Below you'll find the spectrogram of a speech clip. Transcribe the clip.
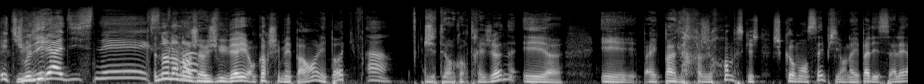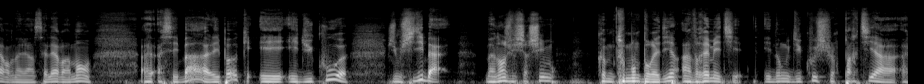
Et tu Je me dis- vivais à Disney, etc. Non, non, non, je, je vivais encore chez mes parents à l'époque. Ah, J'étais encore très jeune et, euh, et avec pas d'argent parce que je, commençais, puis on n'avait pas des salaires, on avait un salaire vraiment a- assez bas à l'époque. Et, et du coup, euh, je me suis dit, bah, maintenant je vais chercher, comme tout le monde pourrait dire, un vrai métier. Et donc, du coup, je suis reparti à, à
